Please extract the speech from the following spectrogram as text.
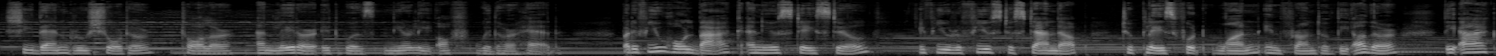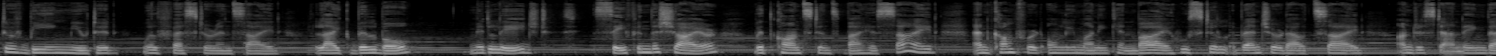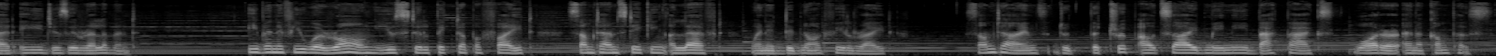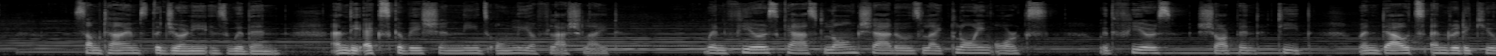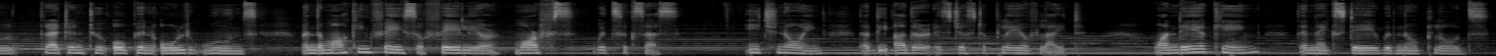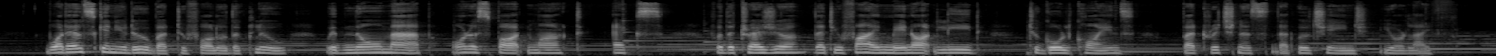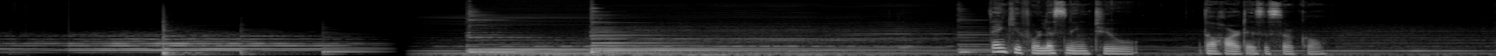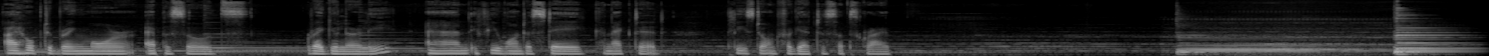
She then grew shorter, taller, and later it was nearly off with her head. But if you hold back and you stay still, if you refuse to stand up to place foot one in front of the other, the act of being muted will fester inside, like Bilbo, middle aged, safe in the Shire, with Constance by his side, and comfort only money can buy, who still ventured outside, understanding that age is irrelevant. Even if you were wrong, you still picked up a fight, sometimes taking a left when it did not feel right. Sometimes the trip outside may need backpacks, water, and a compass. Sometimes the journey is within, and the excavation needs only a flashlight. When fears cast long shadows like clawing orcs with fierce, sharpened teeth, when doubts and ridicule threaten to open old wounds, when the mocking face of failure morphs with success, each knowing that the other is just a play of light. One day a king, the next day with no clothes what else can you do but to follow the clue with no map or a spot marked X? For the treasure that you find may not lead to gold coins, but richness that will change your life. Thank you for listening to The Heart is a Circle. I hope to bring more episodes regularly. And if you want to stay connected, please don't forget to subscribe.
